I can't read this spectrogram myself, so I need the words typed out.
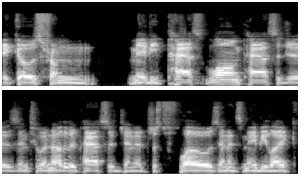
it goes from maybe pass long passages into another passage and it just flows and it's maybe like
